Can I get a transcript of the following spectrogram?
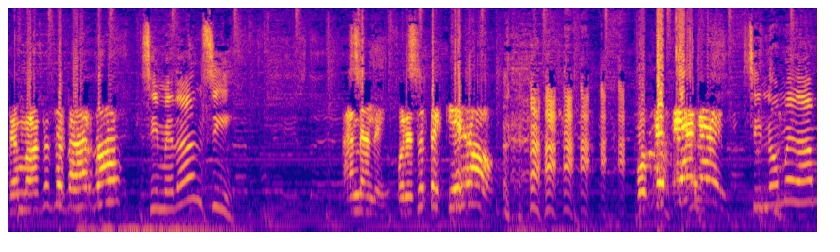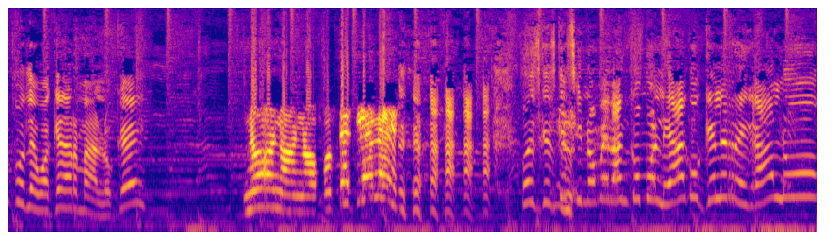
¿Te me vas a separar dos? Si me dan, sí. Ándale, por eso te quiero. ¿Por qué tienes? Si no me dan, pues le voy a quedar mal, ¿ok? No, no, no, ¿por qué tienes? Pues que es que si no me dan, ¿cómo le hago? ¿Qué le regalo?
